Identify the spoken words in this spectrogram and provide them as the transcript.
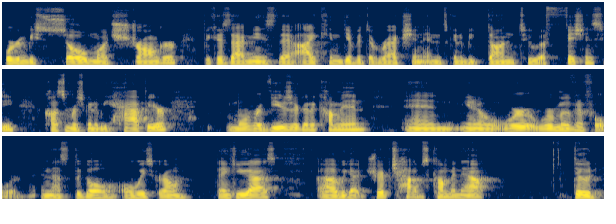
we're going to be so much stronger because that means that I can give a direction and it's going to be done to efficiency. Customers are going to be happier. More reviews are going to come in and you know we're we're moving forward and that's the goal always growing thank you guys Uh, we got drip jobs coming out. Dude,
